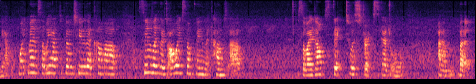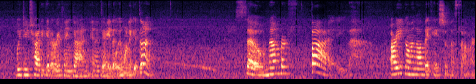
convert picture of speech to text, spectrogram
We have appointments that we have to go to that come up. Seems like there's always something that comes up. So I don't stick to a strict schedule. Um, but we do try to get everything done in a day that we want to get done. So, number five. Are you going on vacation this summer?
